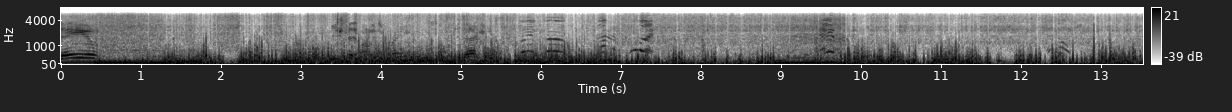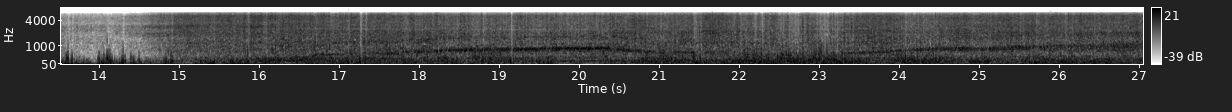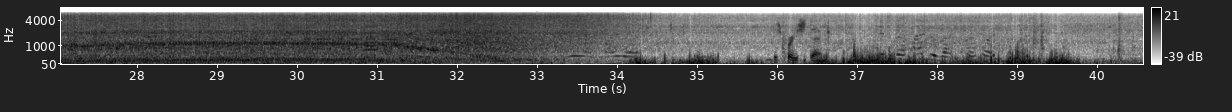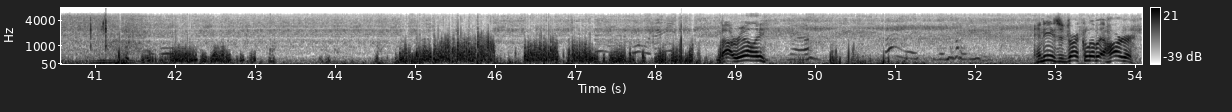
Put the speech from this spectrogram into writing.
damn. He's sitting on his friends, his actual. pretty stuck. Not really. No. It needs to jerk a little bit harder.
